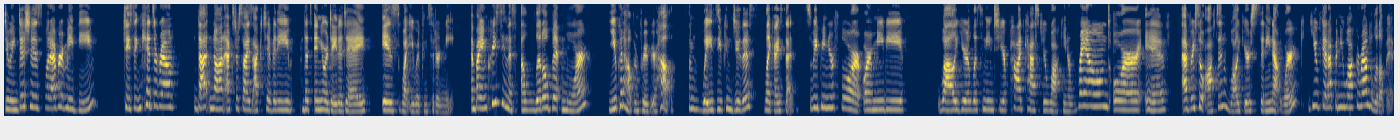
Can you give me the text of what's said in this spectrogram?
doing dishes, whatever it may be, chasing kids around, that non exercise activity that's in your day to day is what you would consider NEAT. And by increasing this a little bit more, you can help improve your health. Some ways you can do this, like I said, sweeping your floor, or maybe while you're listening to your podcast, you're walking around, or if every so often while you're sitting at work, you get up and you walk around a little bit.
